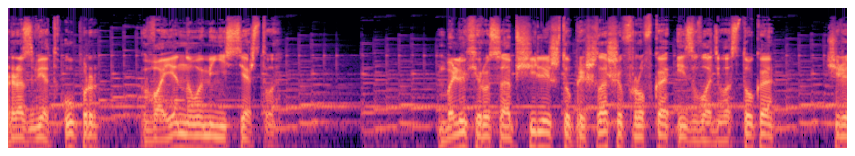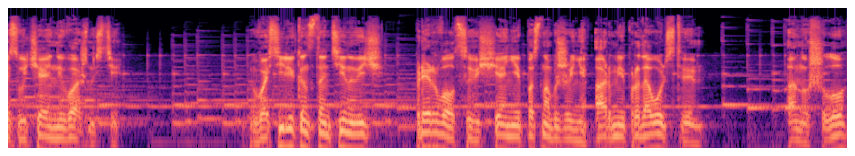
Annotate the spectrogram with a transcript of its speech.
Разведупр военного министерства. Блюхеру сообщили, что пришла шифровка из Владивостока чрезвычайной важности. Василий Константинович прервал совещание по снабжению армии продовольствием. Оно шло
